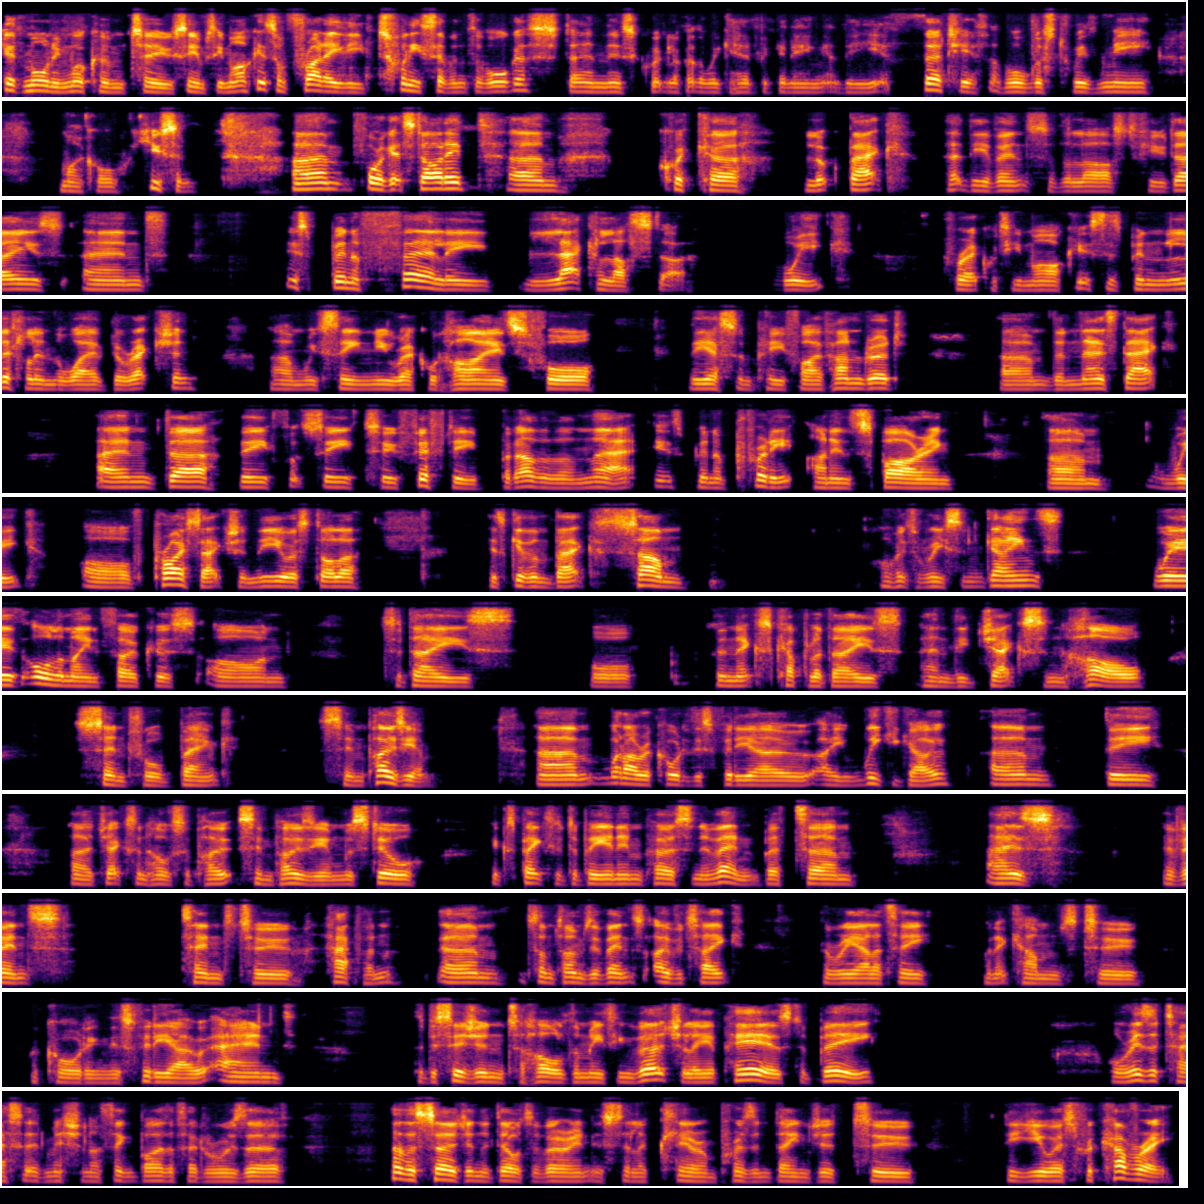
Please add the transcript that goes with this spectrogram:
Good morning, welcome to CMC Markets on Friday the 27th of August and this quick look at the week ahead beginning the 30th of August with me, Michael Hewson. Um, before I get started, um, quick uh, look back at the events of the last few days and it's been a fairly lackluster week for equity markets. There's been little in the way of direction. Um, we've seen new record highs for the S&P 500, um, the Nasdaq, and uh, the FTSE 250. But other than that, it's been a pretty uninspiring um, week of price action. The US dollar has given back some of its recent gains, with all the main focus on today's or the next couple of days and the Jackson Hole Central Bank Symposium. Um, when I recorded this video a week ago, um, the uh, Jackson Hole Symposium was still expected to be an in-person event, but um, as events tend to happen, um, sometimes events overtake the reality when it comes to recording this video and the decision to hold the meeting virtually appears to be or is a tacit admission, I think, by the Federal Reserve that the surge in the Delta variant is still a clear and present danger to the US recovery.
